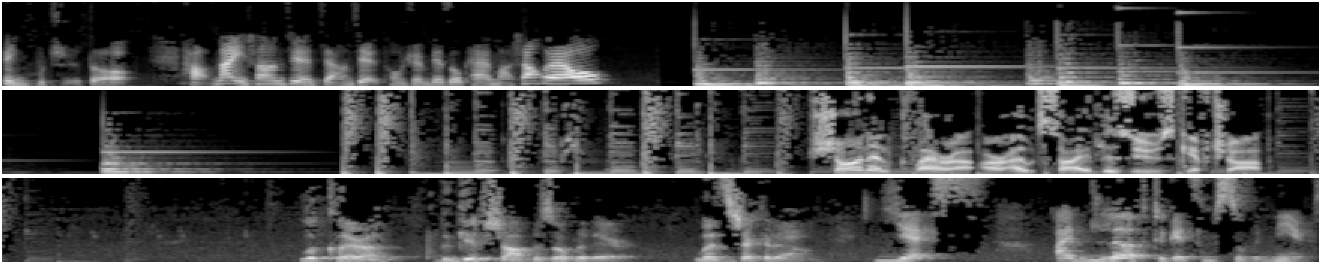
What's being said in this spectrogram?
并不值得。好，那以上这些讲解，同学别走开，马上回来哦。Sean and Clara are outside the zoo's gift shop. Look, Clara, the gift shop is over there. Let's check it out. Yes, I'd love to get some souvenirs.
